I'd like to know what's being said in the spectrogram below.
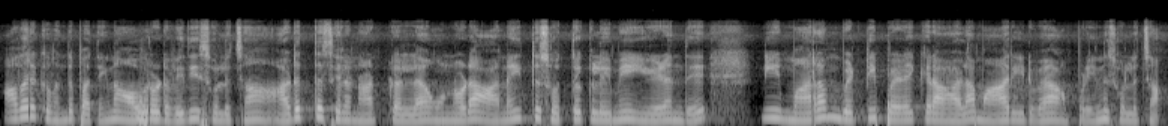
அவருக்கு வந்து பார்த்திங்கன்னா அவரோட விதி சொல்லிச்சான் அடுத்த சில நாட்களில் உன்னோட அனைத்து சொத்துக்களையுமே இழந்து நீ மரம் வெட்டி பிழைக்கிற ஆளாக மாறிடுவேன் அப்படின்னு சொல்லிச்சான்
